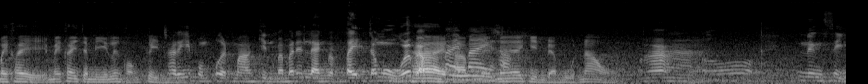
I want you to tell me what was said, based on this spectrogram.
ไม่ค่อยไม่ค่อยจะมีเรื่องของกลิ่นชาลีผมเปิดมากลิ่นมันไม่ได้แรงแบบเตะจมูกแล้วแบบใช่ครับไม่ไม่ค่ะ ไม่ได้กลิ่นแบบบูดเน่า ฮะอ๋อหนึ่งสิ่ง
